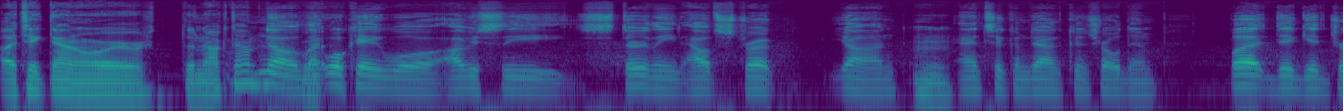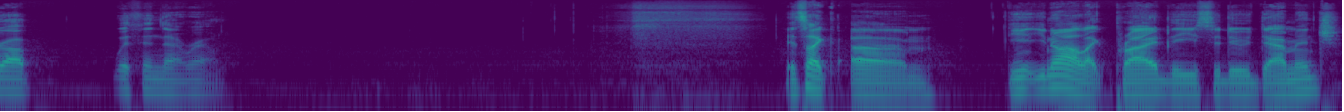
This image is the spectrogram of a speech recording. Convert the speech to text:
a takedown or the knockdown? No, What? like okay, well, obviously Sterling outstruck Yan Mhm. and took him down, controlled him, but did get dropped within that round. It's like um, you, you know how like Pride they used to do damage,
